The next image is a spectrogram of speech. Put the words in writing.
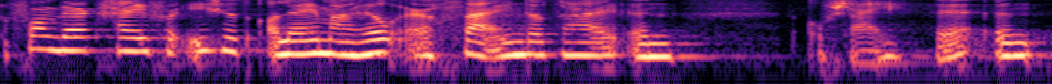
voor een werkgever is het alleen maar heel erg fijn dat hij een, of zij, een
